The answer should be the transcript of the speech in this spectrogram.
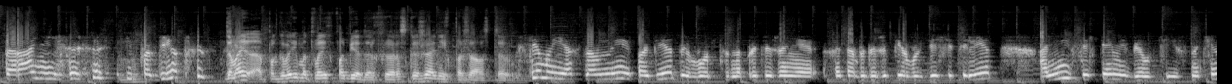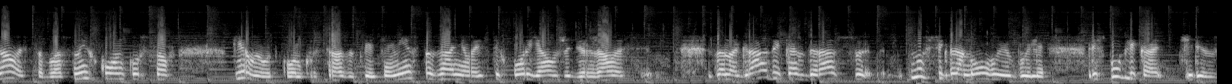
стараний и побед. Давай а, поговорим о твоих победах. Расскажи о них, пожалуйста. Все мои основные победы вот на протяжении хотя бы даже первых 10 лет, они в системе Белтис. Начиналось с областных конкурсов. Первый вот конкурс сразу третье место заняла, и с тех пор я уже держалась за награды. Каждый раз, ну, всегда новые были. Республика через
